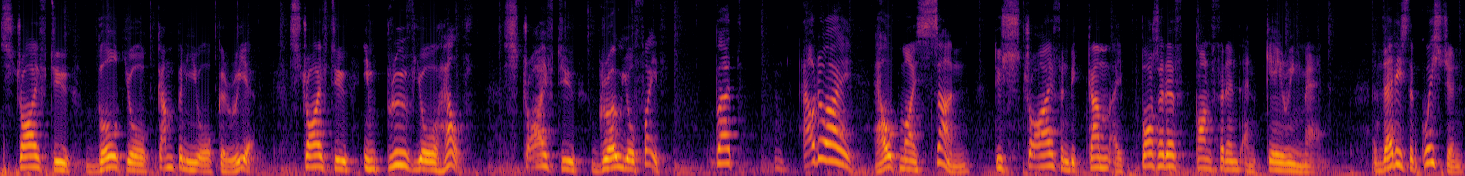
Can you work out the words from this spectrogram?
Strive to build your company or career. Strive to improve your health. Strive to grow your faith. But how do I help my son to strive and become a positive, confident, and caring man? That is the question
